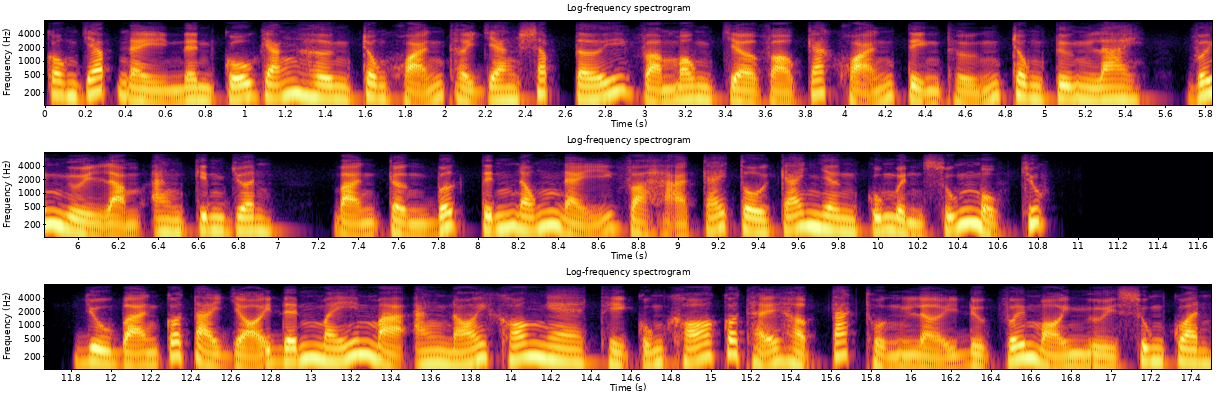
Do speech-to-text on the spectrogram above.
Con giáp này nên cố gắng hơn trong khoảng thời gian sắp tới và mong chờ vào các khoản tiền thưởng trong tương lai. Với người làm ăn kinh doanh, bạn cần bớt tính nóng nảy và hạ cái tôi cá nhân của mình xuống một chút. Dù bạn có tài giỏi đến mấy mà ăn nói khó nghe thì cũng khó có thể hợp tác thuận lợi được với mọi người xung quanh,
